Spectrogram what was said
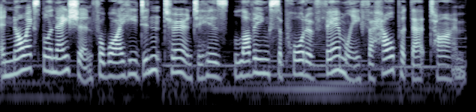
and no explanation for why he didn't turn to his loving, supportive family for help at that time.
